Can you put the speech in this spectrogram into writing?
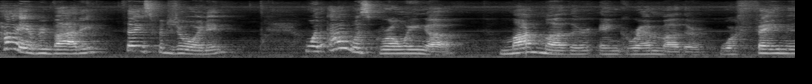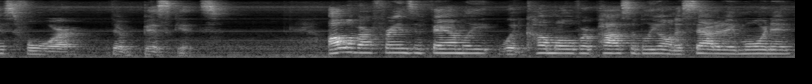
Hi, everybody. Thanks for joining. When I was growing up, my mother and grandmother were famous for their biscuits. All of our friends and family would come over possibly on a Saturday morning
